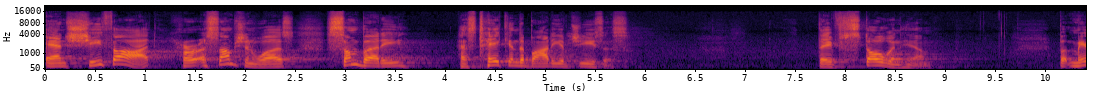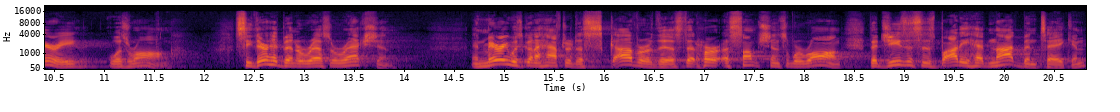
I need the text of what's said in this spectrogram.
And she thought, her assumption was, somebody has taken the body of Jesus. They've stolen him. But Mary was wrong. See, there had been a resurrection. And Mary was going to have to discover this that her assumptions were wrong, that Jesus' body had not been taken.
